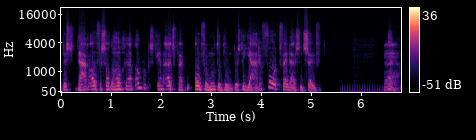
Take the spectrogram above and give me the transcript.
Dus daarover zal de Hoge Raad ook nog eens een uitspraak over moeten doen. Dus de jaren voor 2017. Ja, ja.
